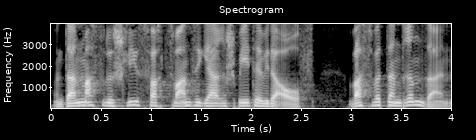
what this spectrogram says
und dann machst du das Schließfach 20 Jahre später wieder auf, was wird dann drin sein?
